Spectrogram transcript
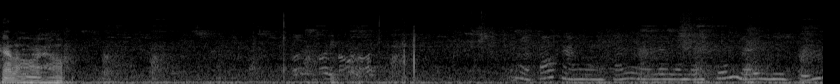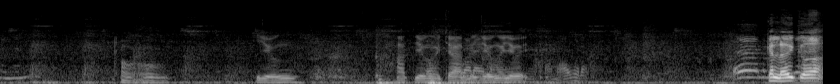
khá là hồi hộp. Ồ, dướng hết dướng ở trên thì dướng ở dưới Cái lưỡi cưa.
